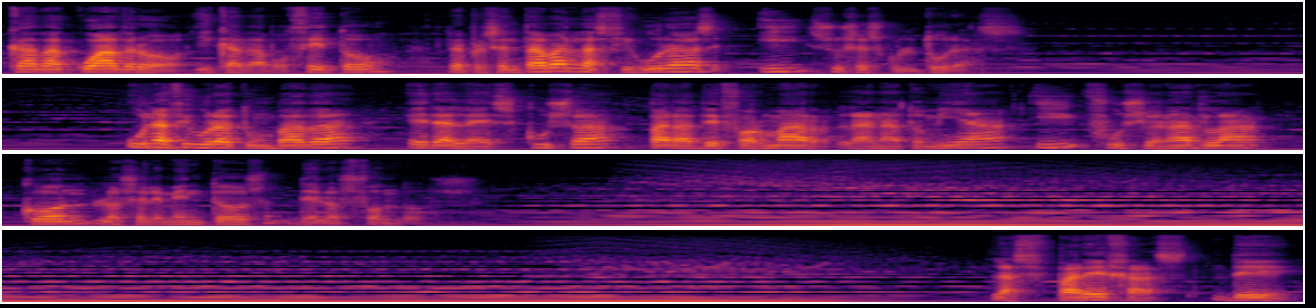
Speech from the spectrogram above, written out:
Cada cuadro y cada boceto representaban las figuras y sus esculturas. Una figura tumbada era la excusa para deformar la anatomía y fusionarla con los elementos de los fondos. Las parejas de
